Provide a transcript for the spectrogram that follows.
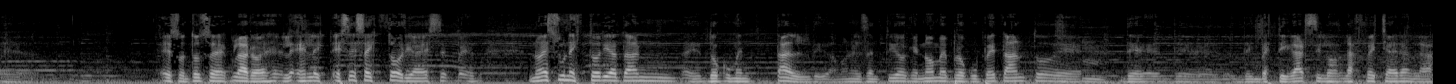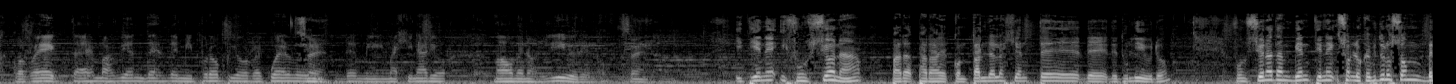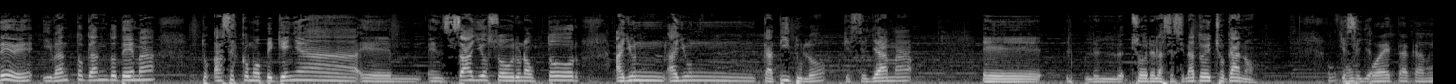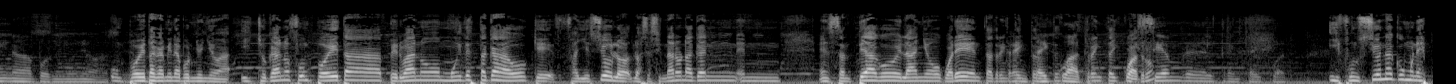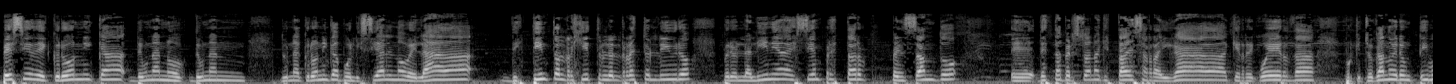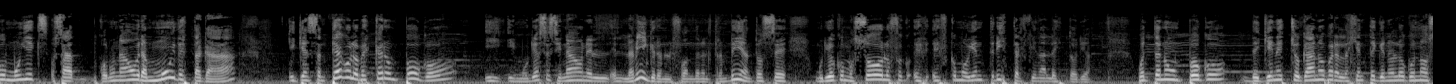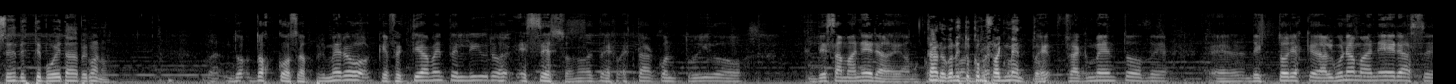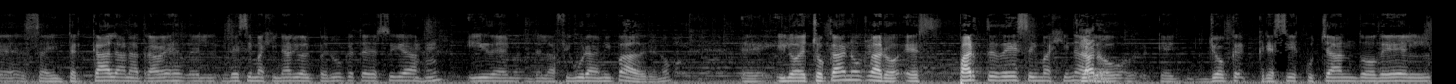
Eh, eso, entonces, claro, es, es esa historia, es, eh, no es una historia tan eh, documental, digamos, en el sentido que no me preocupé tanto de, de, de- de investigar si los- las fechas eran las correctas, es más bien desde mi propio recuerdo Sí. y de mi imaginario más o menos libre. ¿no? Y tiene y funciona para, para contarle a la gente de, de tu libro funciona también tiene son los capítulos son breves y van tocando temas tú haces como pequeña eh, ensayos sobre un autor hay un hay un capítulo que se llama eh, sobre el asesinato de Chocano. Que un se llama- poeta camina por Ñuñoa. Un sí. poeta camina por Ñuñoa. Y Chocano fue un poeta peruano muy destacado que falleció, lo, lo asesinaron acá en, en, en Santiago el año 40, 30, 34. 34. Diciembre del 34. y funciona como una especie de crónica de una no- de una de una crónica policial novelada distinto al registro del resto del libro pero en la línea de siempre estar pensando eh, de esta persona que está desarraigada que recuerda porque Chocano era un tipo muy ex- o sea con una obra muy destacada y que en Santiago lo pescaron poco y, murió asesinado en, el- en la micro en el fondo en el tranvía entonces murió como solo fue, es, es como bien triste al final la historia Cuéntanos un poco de quién es Chocano para la gente que no lo conoce, de este poeta peruano. Do- dos cosas. Primero, que efectivamente el libro es eso, ¿no? Está construido de esa manera, digamos. Claro, con estos como fragmentos. eh, fragmentos de, eh, de historias que de alguna manera se, se intercalan a través del- de ese imaginario del Perú que te decía y de, de la figura de mi padre, ¿no? Eh, y lo de Chocano, claro, es parte de ese imaginario que yo cre- crecí escuchando de él.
